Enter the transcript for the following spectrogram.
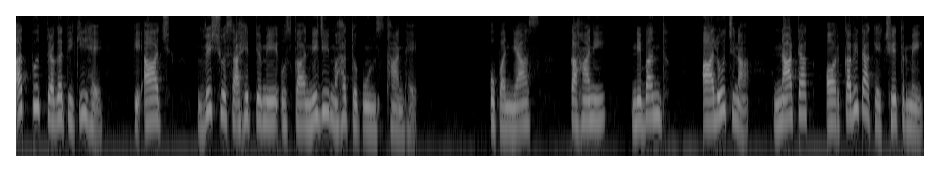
अद्भुत प्रगति की है कि आज विश्व साहित्य में उसका निजी महत्वपूर्ण स्थान है। उपन्यास, कहानी, निबंध, आलोचना, नाटक और कविता के क्षेत्र में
